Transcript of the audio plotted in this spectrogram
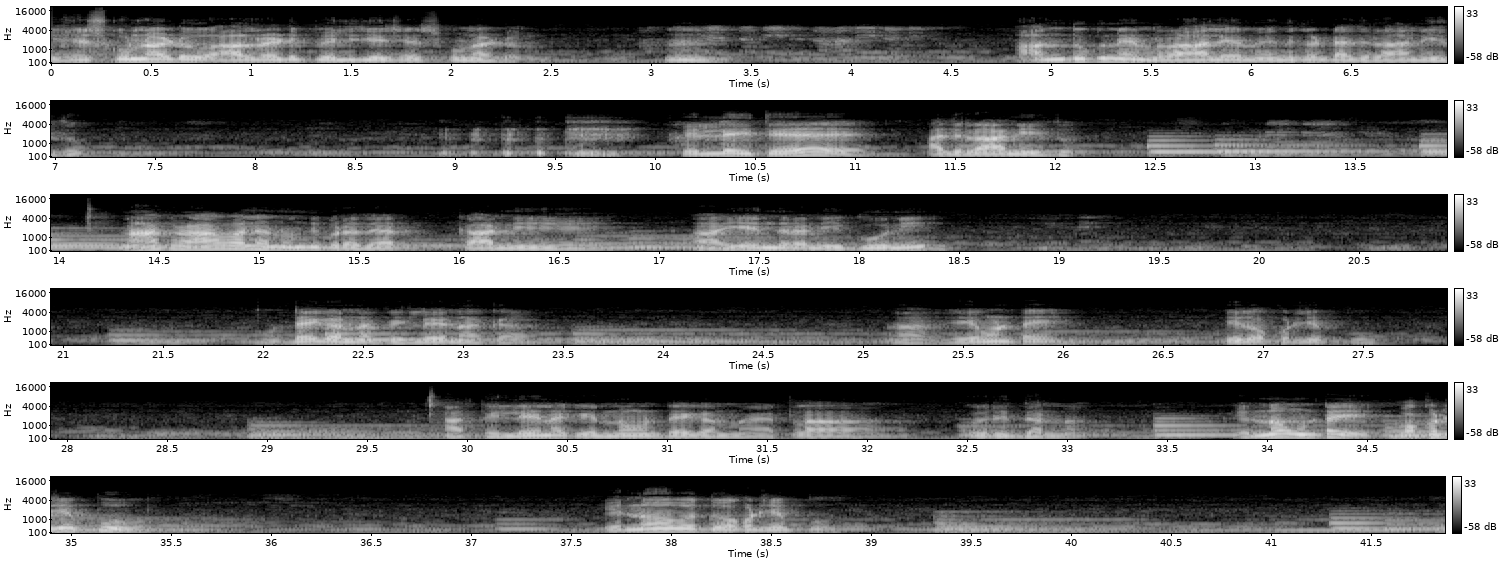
చేసుకున్నాడు. ఆల్రెడీ పెళ్ళి చేసేసుకున్నాడు. అందుకు నేను రాలేను ఎందుకంటే అది రానీదు. పెళ్ళి అయితే అది రానీదు. నాకు రావాలని ఉంది బ్రదర్ కానీ ఏందిరా నీ గూని? ఉంటాయి కన్నా పెళ్ళైనాక. ఏముంటాయి? ఏదో ఒక్కటి చెప్పు. ఆ పెళ్ళైనాక ఎన్నో ఉంటాయి కన్నా ఎట్లా కుదిరిద్దన్నా. ఎన్నో ఉంటాయి. ఒకటి చెప్పు. ఎన్నో వద్దు ఒకటి చెప్పు.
